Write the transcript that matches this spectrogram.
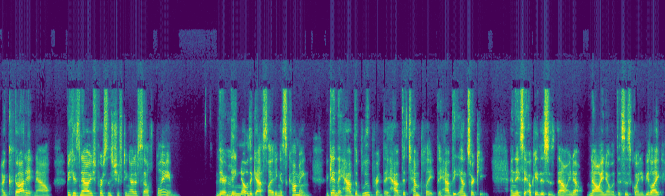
I got it now," because now each person's shifting out of self blame. They mm-hmm. they know the gaslighting is coming. Again, they have the blueprint, they have the template, they have the answer key. And they say, okay, this is now I know. Now I know what this is going to be like.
